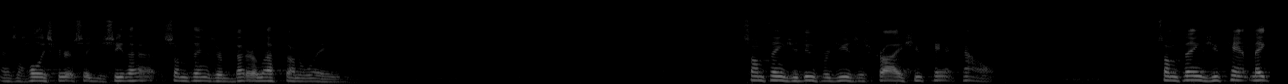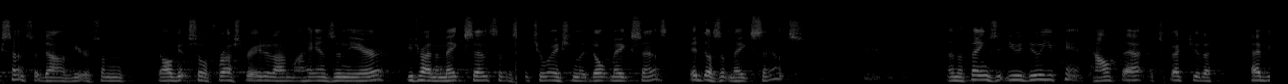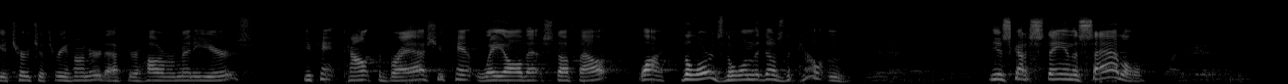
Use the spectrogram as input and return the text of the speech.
and as the Holy Spirit said, You see that? Some things are better left unweighed. Some things you do for Jesus Christ, you can't count. Some things you can't make sense of down here. Some y'all get so frustrated. I'm my hands in the air. You try to make sense of a situation that don't make sense. It doesn't make sense. And the things that you do, you can't count that. Expect you to have you a church of 300 after however many years. You can't count the brass. You can't weigh all that stuff out. Why? The Lord's the one that does the counting. You just got to stay in the saddle.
